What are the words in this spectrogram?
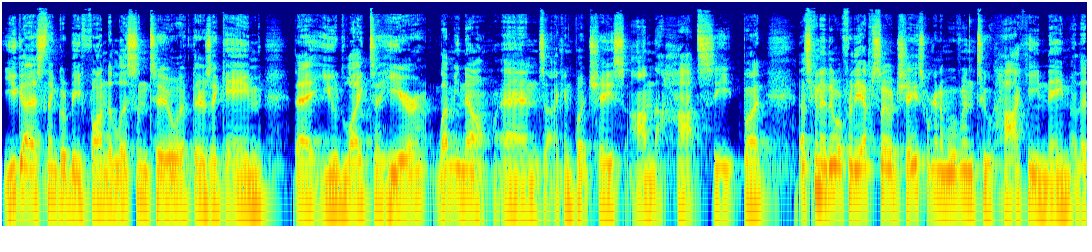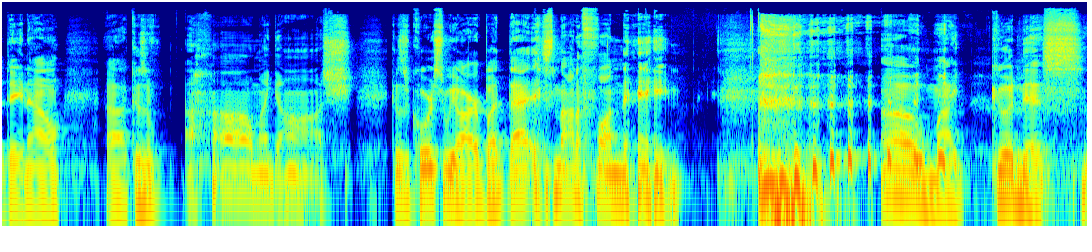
you guys think would be fun to listen to, if there's a game that you'd like to hear, let me know and I can put Chase on the hot seat. But that's going to do it for the episode. Chase, we're going to move into hockey name of the day now because of Oh my gosh. Because of course we are, but that is not a fun name. oh my goodness.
